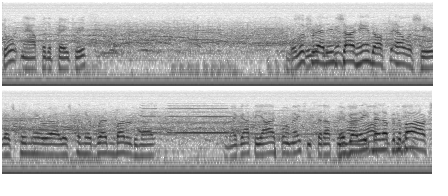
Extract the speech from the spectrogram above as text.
short now for the Patriots. Well, look for that inside handoff to Ellis here. That's been their uh, that's been their bread and butter tonight. And they got the I formation set up. They've got eight men up in the box.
